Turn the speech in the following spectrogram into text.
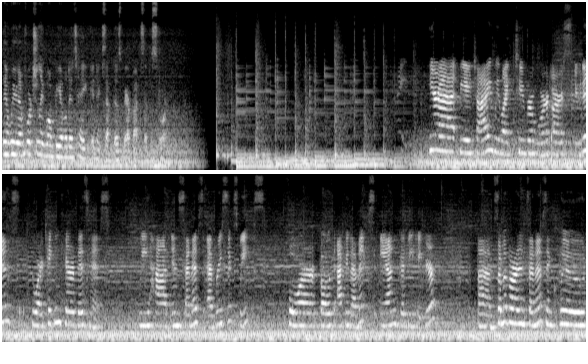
then we unfortunately won't be able to take and accept those bear bucks at the store. Here at BHI, we like to reward our students who are taking care of business. We have incentives every six weeks for both academics and good behavior. Um, some of our incentives include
